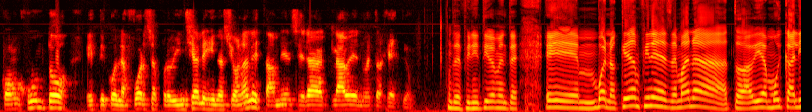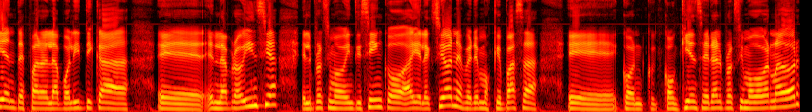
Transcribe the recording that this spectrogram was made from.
conjunto este, con las fuerzas provinciales y nacionales también será clave en nuestra gestión. Definitivamente. Eh, bueno, quedan fines de semana todavía muy calientes para la política eh, en la provincia. El próximo 25 hay elecciones, veremos qué pasa eh, con, con, quién será el próximo gobernador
